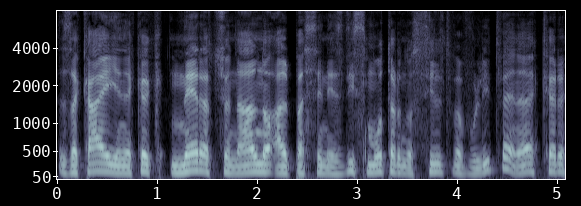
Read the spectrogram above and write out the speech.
zakaj je nekako neracionalno ali pa se ne zdi smotrno silt v volitve, ne? ker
